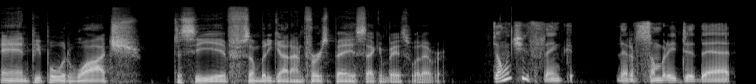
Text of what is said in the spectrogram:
and people would watch to see if somebody got on first base, second base, whatever. Don't you think that if somebody did that,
